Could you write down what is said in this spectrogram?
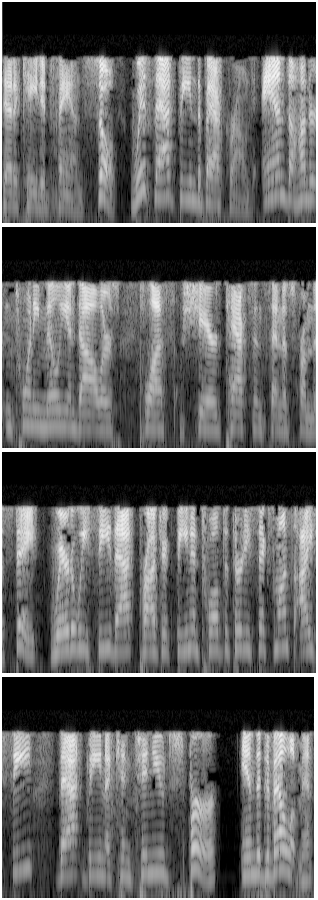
dedicated fans. So, with that being the background and the $120 million plus shared tax incentives from the state. Where do we see that project being in 12 to 36 months? I see that being a continued spur in the development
